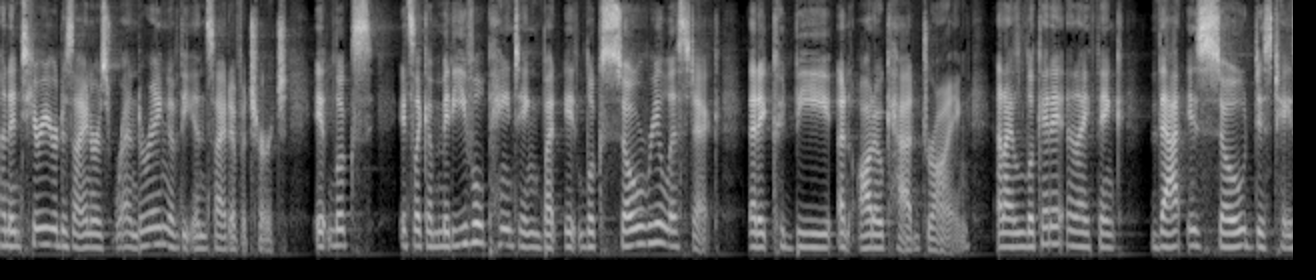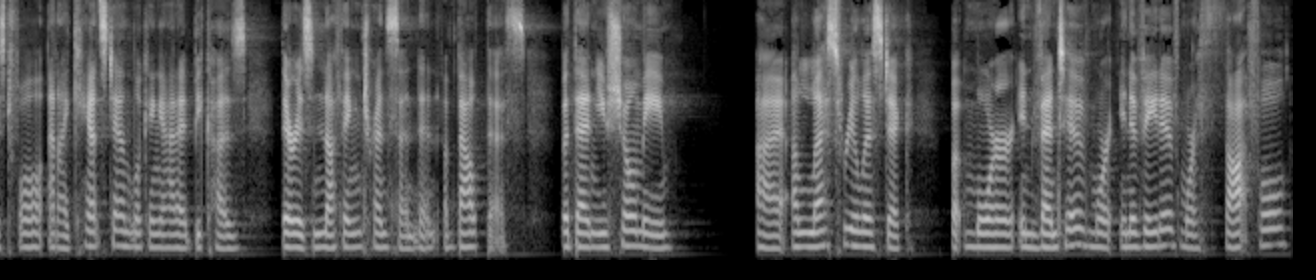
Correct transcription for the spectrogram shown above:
an interior designer's rendering of the inside of a church. It looks it's like a medieval painting, but it looks so realistic that it could be an AutoCAD drawing. And I look at it and I think that is so distasteful, and I can't stand looking at it because there is nothing transcendent about this. But then you show me uh, a less realistic, but more inventive, more innovative, more thoughtful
